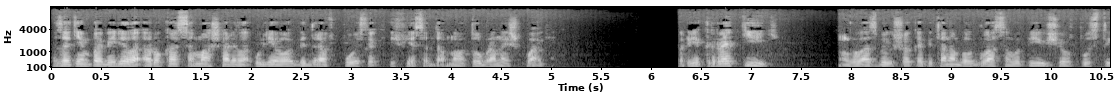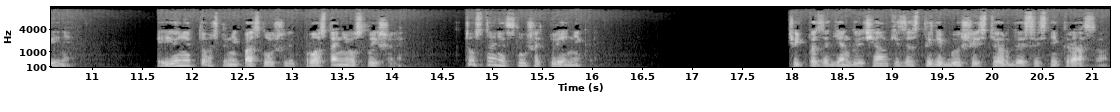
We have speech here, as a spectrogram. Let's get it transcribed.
затем побелела, а рука сама шарила у левого бедра в поисках эфеса давно отобранной шпаги. «Прекратить!» Глаз бывшего капитана был глазом вопиющего в пустыне. Ее не то, что не послушали, просто не услышали. Кто станет слушать пленника? Чуть позади англичанки застыли бывшие стюардессы с Некрасова.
